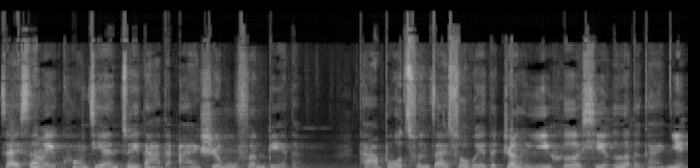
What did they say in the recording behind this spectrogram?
在三维空间最大的爱是无分别的，它不存在所谓的正义和邪恶的概念，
